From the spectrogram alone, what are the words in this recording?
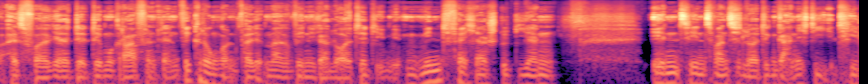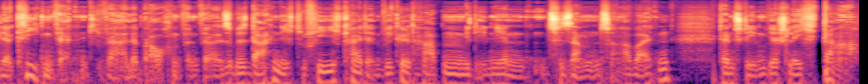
als Folge der demografischen Entwicklung und weil immer weniger Leute die MINT-Fächer studieren, in 10, 20 Leuten gar nicht die ITler kriegen werden, die wir alle brauchen. Wenn wir also bis dahin nicht die Fähigkeit entwickelt haben, mit Indien zusammenzuarbeiten, dann stehen wir schlecht da.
